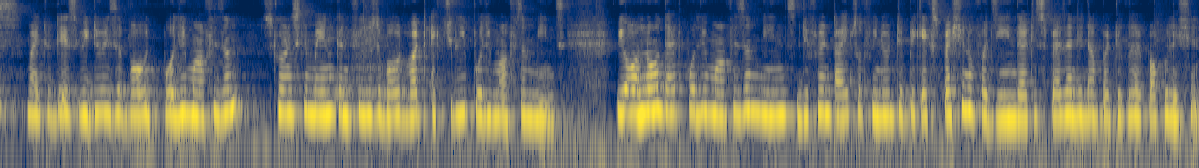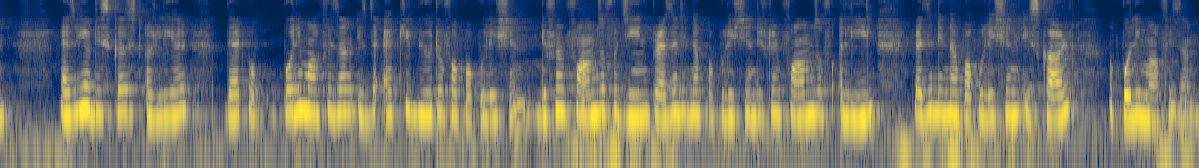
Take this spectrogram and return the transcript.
students, my today's video is about polymorphism. Students remain confused about what actually polymorphism means. We all know that polymorphism means different types of phenotypic expression of a gene that is present in a particular population. As we have discussed earlier, that polymorphism is the attribute of a population. Different forms of a gene present in a population, different forms of allele present in a population is called a polymorphism.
